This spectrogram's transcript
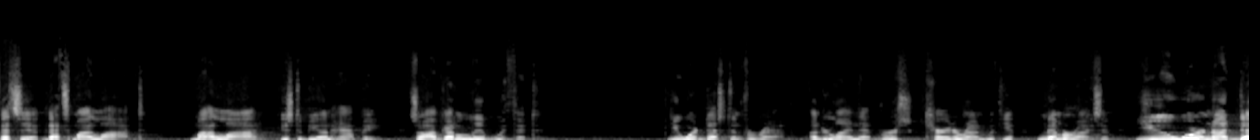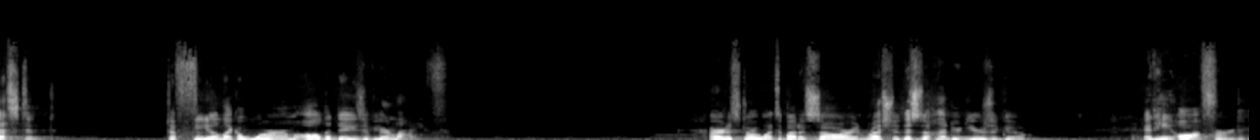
That's it. That's my lot. My lot is to be unhappy, so I've got to live with it. You weren't destined for wrath. Underline that verse, carry it around with you, memorize it. You were not destined to feel like a worm all the days of your life. I heard a story once about a czar in Russia. This is a hundred years ago. And he offered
